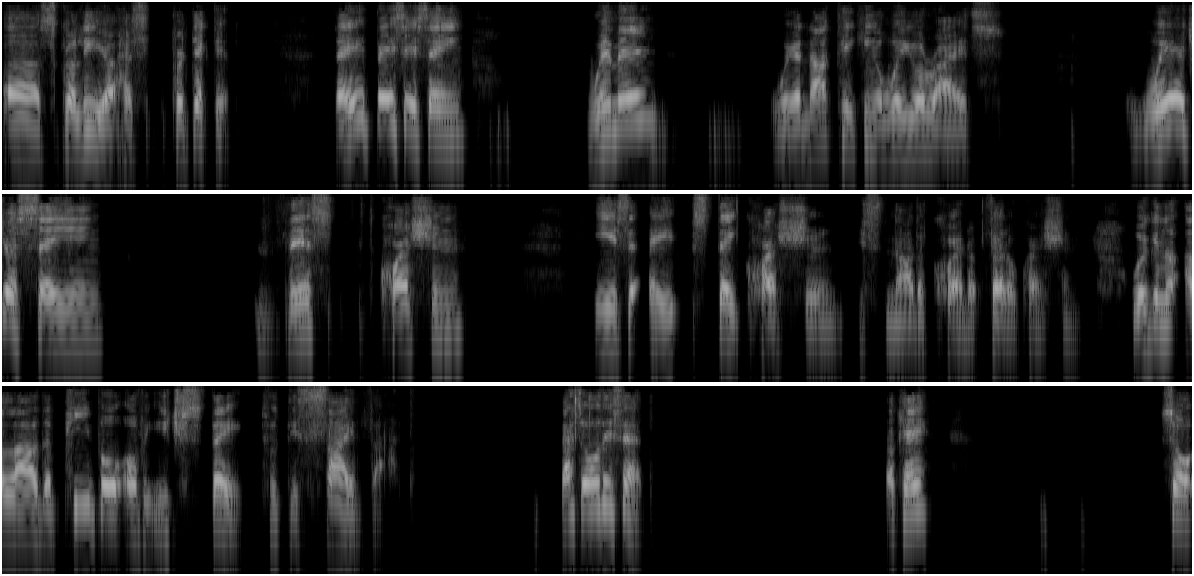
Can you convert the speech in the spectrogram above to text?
uh, Scalia has predicted. They basically saying, women, we're not taking away your rights. We're just saying this question is a state question, it's not a federal question. We're going to allow the people of each state to decide that. That's all they said. Okay? So,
